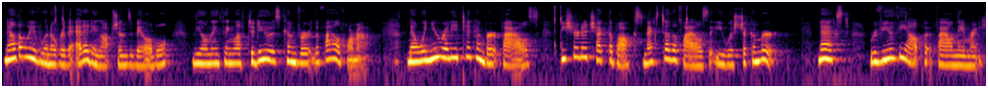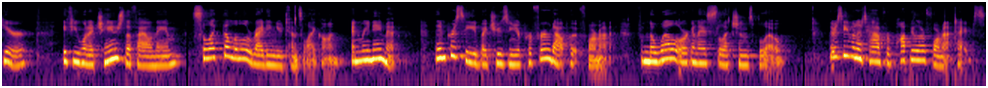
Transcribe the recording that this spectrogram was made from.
Now that we've went over the editing options available, the only thing left to do is convert the file format. Now when you're ready to convert files, be sure to check the box next to the files that you wish to convert. Next, review the output file name right here. If you want to change the file name, select the little writing utensil icon and rename it. Then proceed by choosing your preferred output format from the well-organized selections below. There's even a tab for popular format types.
